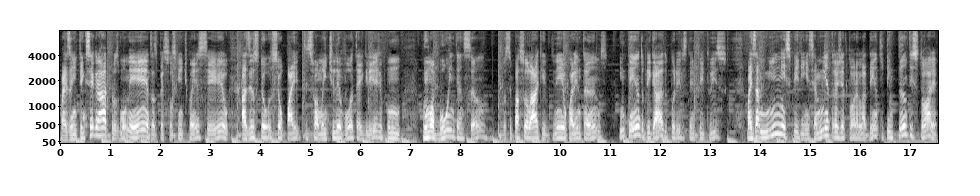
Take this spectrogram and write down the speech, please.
Mas a gente tem que ser grato pelos momentos, as pessoas que a gente conheceu. Às vezes teu, seu pai e sua mãe te levou até a igreja por, um, por uma boa intenção. Você passou lá, que nem eu, 40 anos. Entendo, obrigado por eles terem feito isso. Mas a minha experiência, a minha trajetória lá dentro tem tanta história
